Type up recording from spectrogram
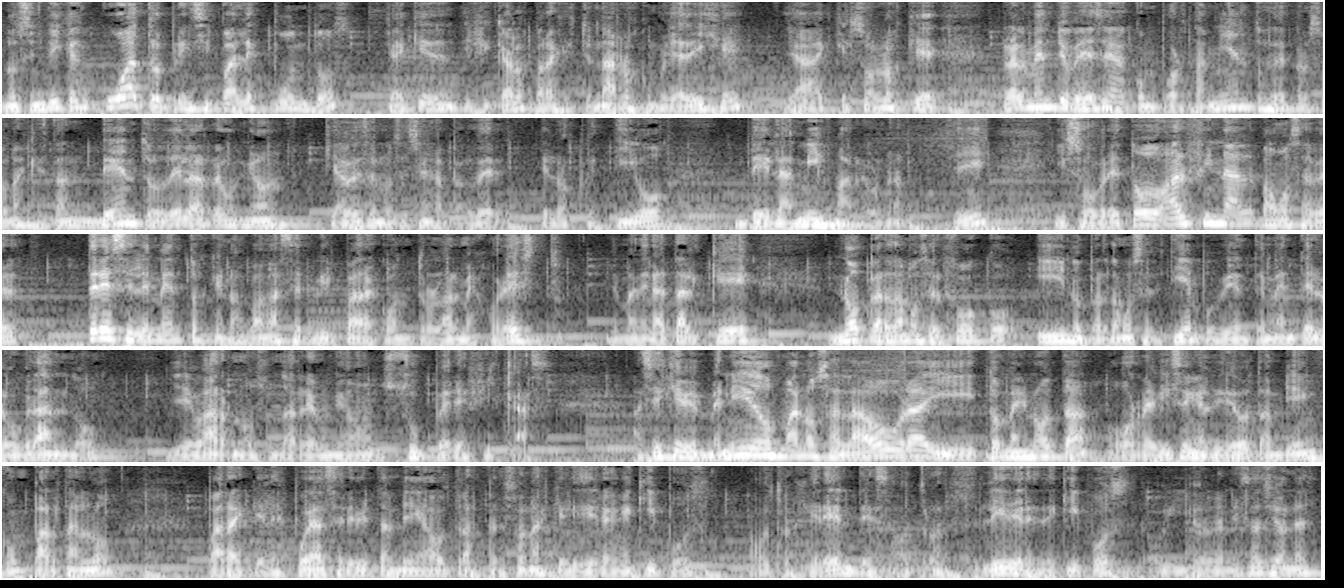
nos indican cuatro principales puntos que hay que identificarlos para gestionarlos, como ya dije, ya que son los que realmente obedecen a comportamientos de personas que están dentro de la reunión que a veces nos echan a perder el objetivo de la misma reunión, ¿sí? Y sobre todo al final vamos a ver tres elementos que nos van a servir para controlar mejor esto, de manera tal que no perdamos el foco y no perdamos el tiempo, evidentemente logrando llevarnos una reunión súper eficaz. Así es que bienvenidos, manos a la obra y tomen nota o revisen el video también, compártanlo para que les pueda servir también a otras personas que lideran equipos, a otros gerentes, a otros líderes de equipos y organizaciones,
